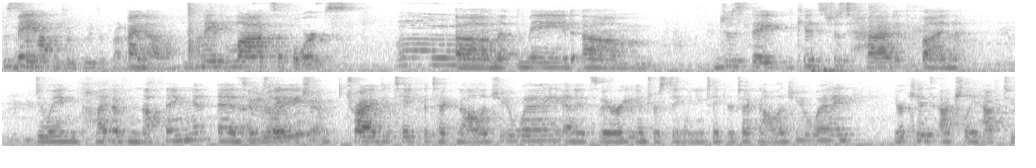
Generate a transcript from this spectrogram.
This is made- what happens when food's in front of I you. know made lots of forts. Mm. Um, made um, just they the kids just had fun doing kind of nothing, and So I really tried to take the technology away and it's very interesting when you take your technology away your kids actually have to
